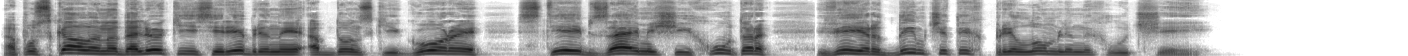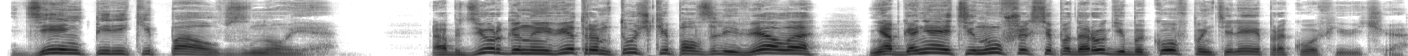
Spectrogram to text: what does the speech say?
опускало на далекие серебряные Абдонские горы, степь, займище и хутор, веер дымчатых преломленных лучей. День перекипал в зное. Обдерганные ветром тучки ползли вяло, не обгоняя тянувшихся по дороге быков Пантелея Прокофьевича.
